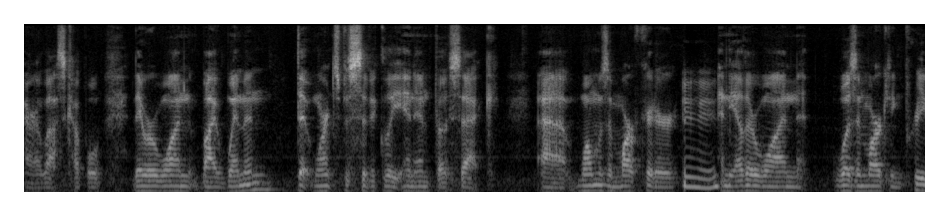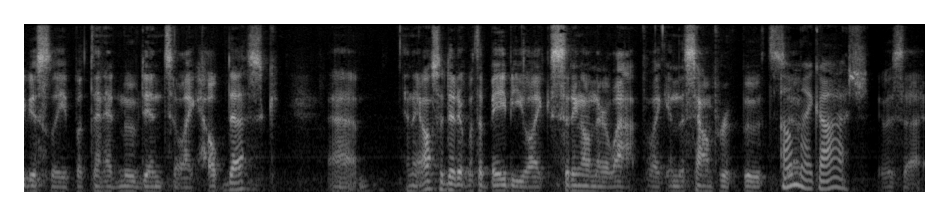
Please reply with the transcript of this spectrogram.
our last couple, they were won by women that weren't specifically in InfoSec. Uh, one was a marketer, mm-hmm. and the other one was in marketing previously, but then had moved into like help desk. Um, and they also did it with a baby like sitting on their lap, like in the soundproof booth. So oh my gosh! It was an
